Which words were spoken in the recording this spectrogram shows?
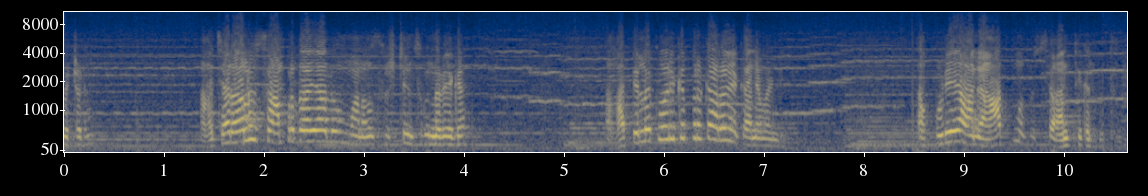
పెట్టడం? ఆచారాలు సాంప్రదాయాలు మనం సృష్టించుకున్నవేగా? ఆ పిల్ల కోరిక ప్రకారమే కానివ్వండి. అప్పుడే ఆమె ఆత్మకు శాంతి కలుగుతుంది.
